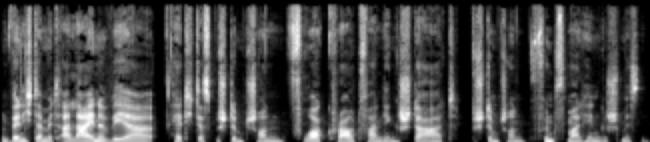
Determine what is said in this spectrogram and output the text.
Und wenn ich damit alleine wäre, hätte ich das bestimmt schon vor Crowdfunding-Start bestimmt schon fünfmal hingeschmissen.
